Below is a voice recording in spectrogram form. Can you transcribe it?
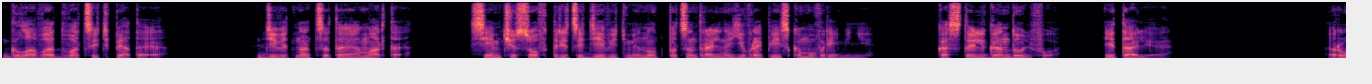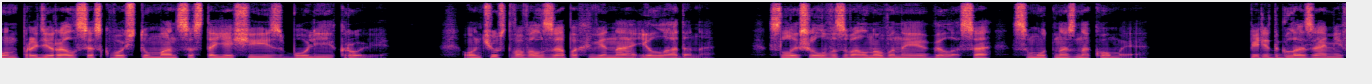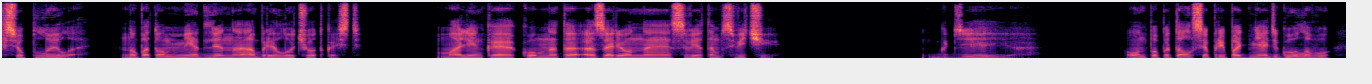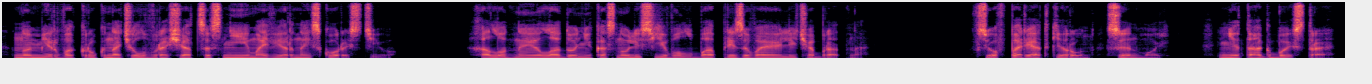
Глава 25. 19 марта. 7 часов 39 минут по центральноевропейскому времени. Кастель Гандольфо, Италия. Рун продирался сквозь туман, состоящий из боли и крови. Он чувствовал запах вина и ладана, слышал взволнованные голоса, смутно знакомые. Перед глазами все плыло, но потом медленно обрело четкость. Маленькая комната, озаренная светом свечи. «Где я?» Он попытался приподнять голову, но мир вокруг начал вращаться с неимоверной скоростью. Холодные ладони коснулись его лба, призывая лечь обратно. «Все в порядке, Рун, сын мой. Не так быстро.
